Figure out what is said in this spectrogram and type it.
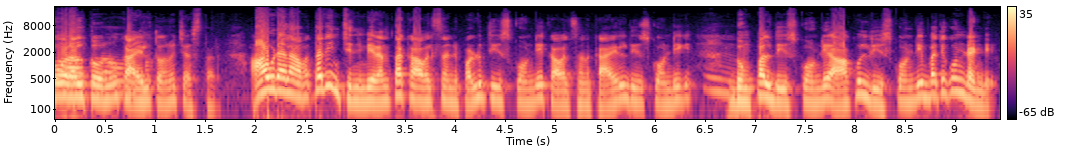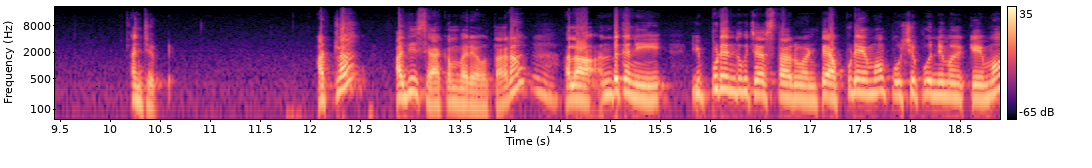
కూరలతోనూ కాయలతోనూ చేస్తారు. ఆవిడ అలా అవతరించింది. మీరంతా కావలసిన పళ్ళు తీసుకోండి కావలసిన కాయలు తీసుకోండి దుంపలు తీసుకోండి ఆకులు తీసుకోండి బతికుండండి అని చెప్పి. అట్లా అది శాకంబరి అవతారం. అలా అందుకని ఇప్పుడు ఎందుకు చేస్తారు అంటే అప్పుడేమో పుష్య పూర్ణిమకేమో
